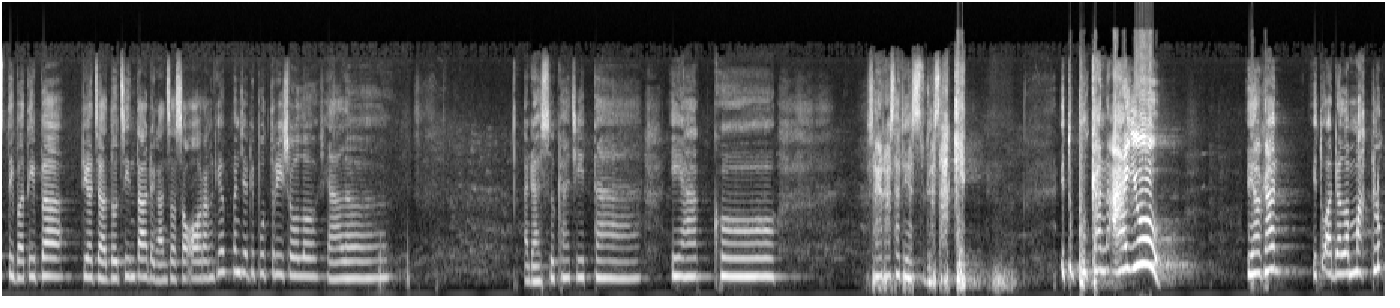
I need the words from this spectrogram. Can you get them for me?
tiba-tiba dia jatuh cinta dengan seseorang, dia menjadi putri Solo. Shalom ada sukacita, iya kok. Saya rasa dia sudah sakit. Itu bukan Ayu. Iya kan? Itu adalah makhluk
